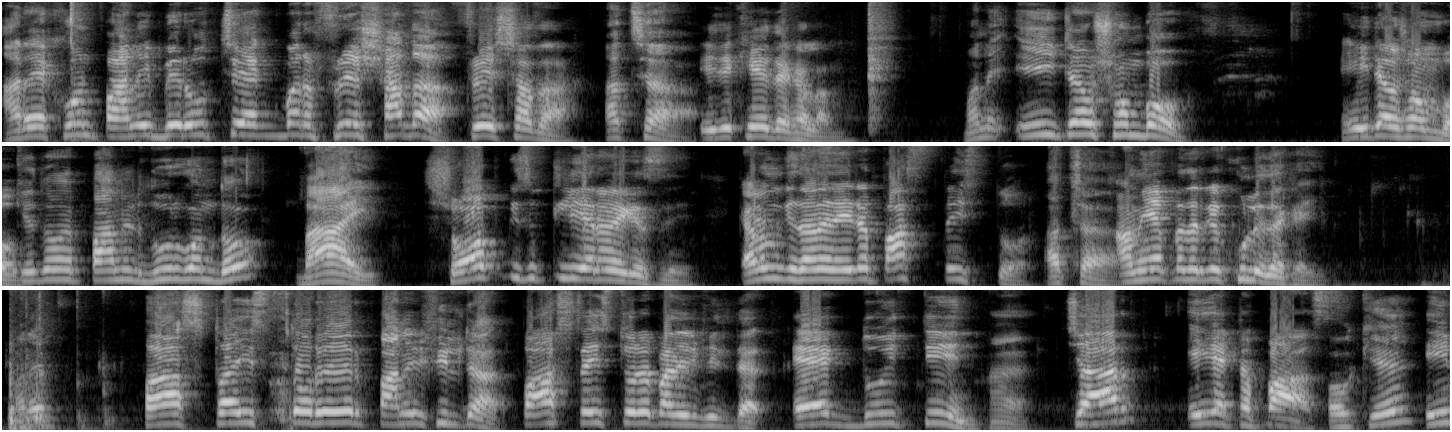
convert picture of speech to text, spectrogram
আর এখন পানি বেরোচ্ছে একবার ফ্রেশ সাদা? ফ্রেশ সাদা। আচ্ছা। এই যে খেয়ে দেখালাম। মানে এইটাও সম্ভব? এইটাও সম্ভব। কিন্তু পানির দুর্গন্ধ? ভাই সব কিছু ক্লিয়ার হয়ে গেছে। কারণ কি জানেন এটা পাঁচটা স্তর। আচ্ছা। আমি আপনাদেরকে খুলে দেখাই। মানে পাঁচটা স্তরের পানির ফিল্টার পাঁচটা স্তরের পানির ফিল্টার এক দুই তিন হ্যাঁ। চার এই একটা পাঁচ। ওকে এই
